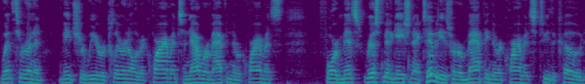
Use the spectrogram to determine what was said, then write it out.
went through and made sure we were clear on all the requirements, and now we're mapping the requirements for mis- risk mitigation activities. We're mapping the requirements to the code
